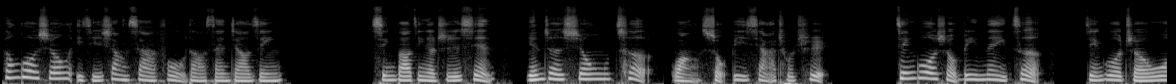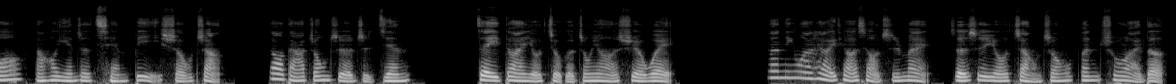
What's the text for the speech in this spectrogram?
通过胸以及上下腹到三焦经。心包经的支线沿着胸侧往手臂下出去，经过手臂内侧，经过肘窝，然后沿着前臂、手掌到达中指的指尖。这一段有九个重要的穴位。那另外还有一条小支脉，则是由掌中分出来的。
